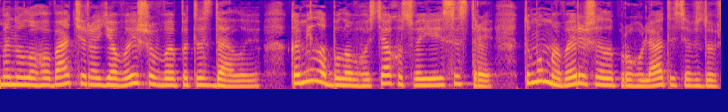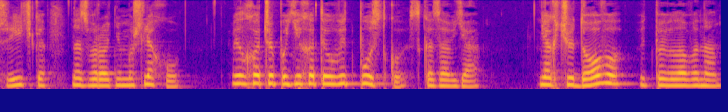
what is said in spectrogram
Минулого вечора я вийшов випити з Делою. Каміла була в гостях у своєї сестри, тому ми вирішили прогулятися вздовж річки на зворотньому шляху. Він хоче поїхати у відпустку, сказав я. Як чудово, відповіла вона.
